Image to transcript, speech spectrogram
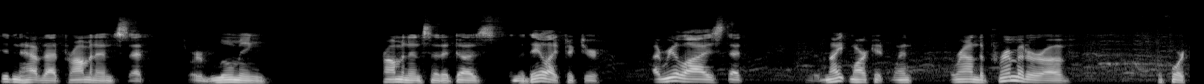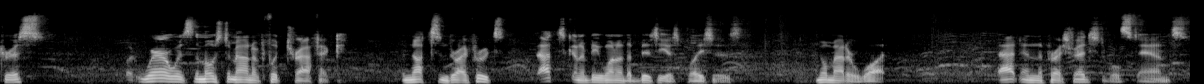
didn't have that prominence, that sort of looming prominence that it does in the daylight picture. I realized that the night market went around the perimeter of the fortress, but where was the most amount of foot traffic? The nuts and dry fruits. That's going to be one of the busiest places, no matter what. That and the fresh vegetable stands.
